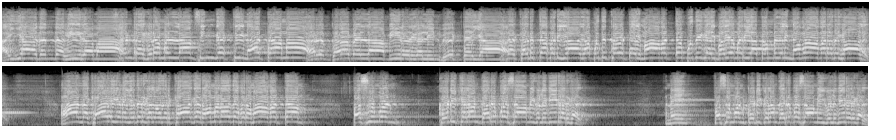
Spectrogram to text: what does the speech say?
ஐயா தந்த வீரமா. சென்ற இடமெல்லாம் சிங்கத்தின் ஆட்டாமா வரும் களமெல்லாம் வீரர்களின் வேட்டையா. இதற்கடுத்தபடியாக புதுக்கோட்டை மாவட்டம் புதுகை பயமறியா தம்புகளின் நவாவரது காலை. அந்த காளையினை எதிர்கொள்வதற்காக ராமநாதபுரம் மாவட்டம் பசுமன் கொடிக்களம் கருப்பசாமி குழு வீரர்கள். அண்ணே, பசுமன் கொடிக்குளம் கருப்பசாமி குழு வீரர்கள்.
